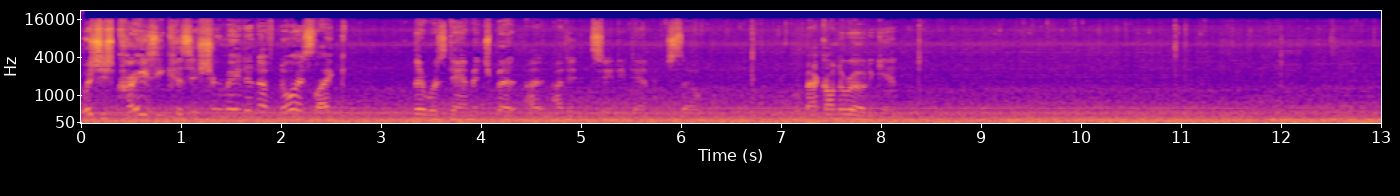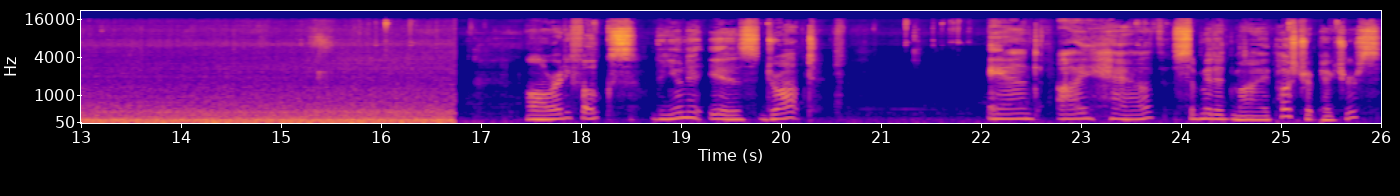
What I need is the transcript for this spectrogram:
which is crazy because it sure made enough noise like there was damage, but I, I didn't see any damage. So we're back on the road again. Alrighty, folks, the unit is dropped, and I have submitted my post trip pictures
